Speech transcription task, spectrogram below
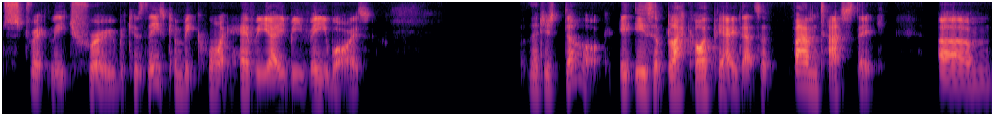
strictly true because these can be quite heavy ABV wise. But they're just dark. It is a black IPA. That's a fantastic um,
